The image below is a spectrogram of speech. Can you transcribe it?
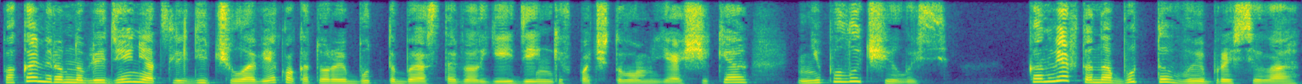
По камерам наблюдения отследить человека, который будто бы оставил ей деньги в почтовом ящике, не получилось. Конверт она будто выбросила.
